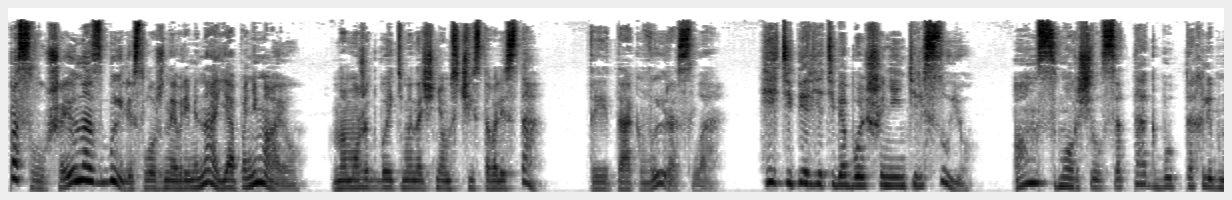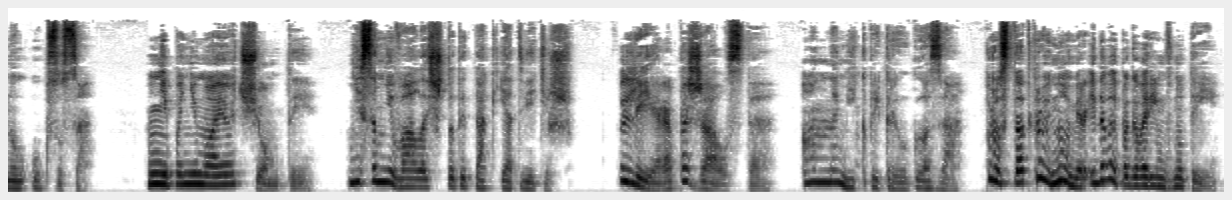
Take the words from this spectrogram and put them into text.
послушай, у нас были сложные времена, я понимаю. Но, может быть, мы начнем с чистого листа? Ты так выросла. И теперь я тебя больше не интересую». Он сморщился так, будто хлебнул уксуса. «Не понимаю, о чем ты?» «Не сомневалась, что ты так и ответишь». «Лера, пожалуйста». Он на миг прикрыл глаза. «Просто открой номер и давай поговорим внутри.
